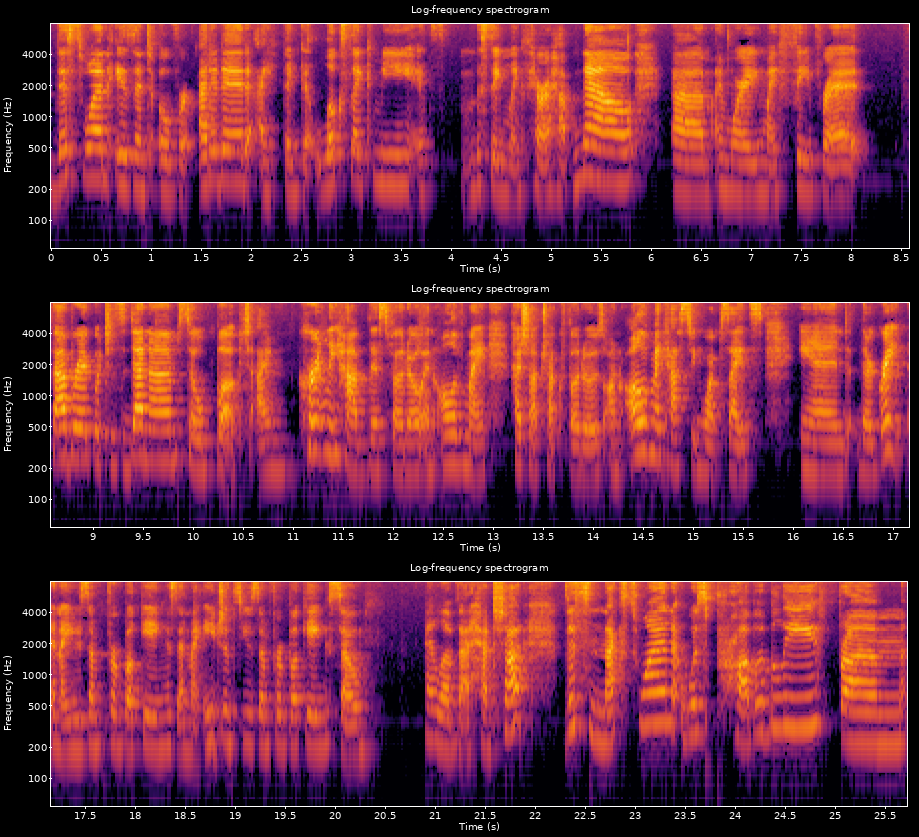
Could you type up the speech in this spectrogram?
This one isn't over edited. I think it looks like me. It's the same length hair I have now. Um, I'm wearing my favorite fabric, which is denim, so booked. I currently have this photo and all of my headshot truck photos on all of my casting websites and they're great and I use them for bookings and my agents use them for bookings. So I love that headshot. This next one was probably from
